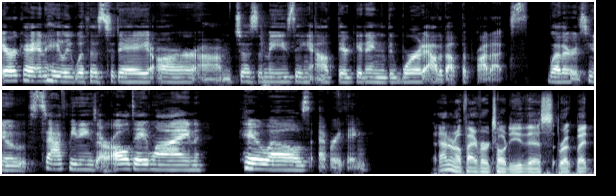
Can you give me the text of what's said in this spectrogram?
Arika and Hayley with us today are um, just amazing out there getting the word out about the products, whether it's, you know, staff meetings, our all day line, KOLs, everything. I don't know if I ever told you this, Brooke, but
